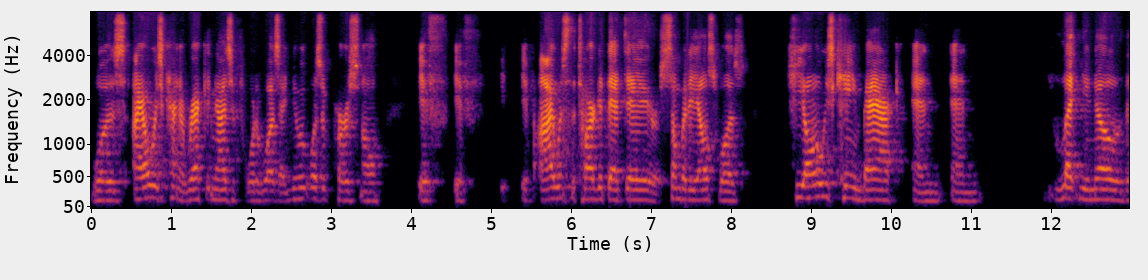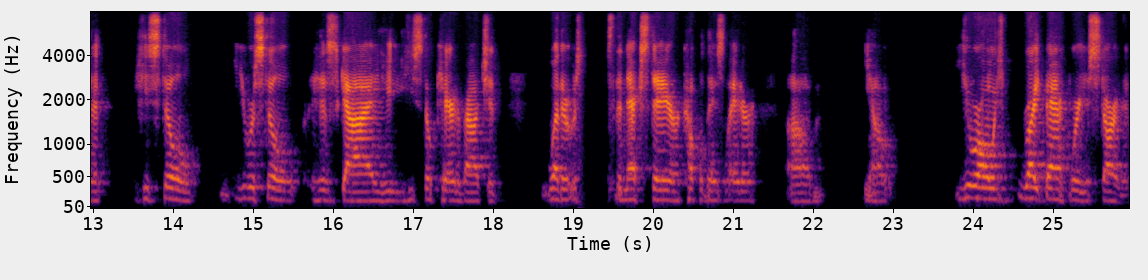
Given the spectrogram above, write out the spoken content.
was I always kind of recognized it for what it was. I knew it wasn't personal. If if if I was the target that day or somebody else was, he always came back and and let you know that he still you were still his guy. He he still cared about you, whether it was the next day or a couple days later. Um, you know, you were always right back where you started,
